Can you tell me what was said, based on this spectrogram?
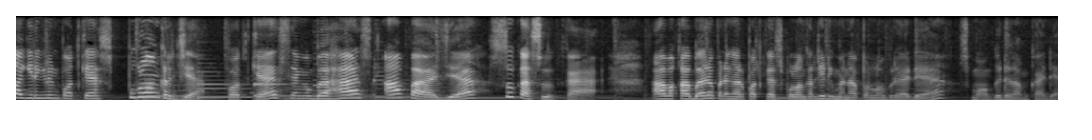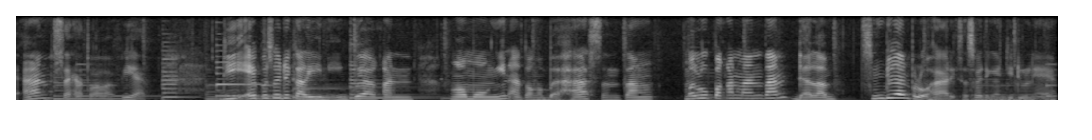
lagi dengerin podcast Pulang Kerja Podcast yang ngebahas apa aja suka-suka. Apa kabar pendengar podcast Pulang Kerja di mana pun lo berada? Semoga dalam keadaan sehat walafiat. Di episode kali ini gue akan ngomongin atau ngebahas tentang Melupakan mantan dalam 90 hari Sesuai dengan judulnya ya.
